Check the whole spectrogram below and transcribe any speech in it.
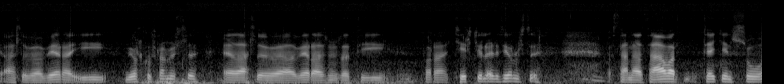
ætlum við að vera í mjölkuframistu eða ætlum við að vera sagt, í bara kirkjulegri þjónustu þannig að það var tekinn svo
